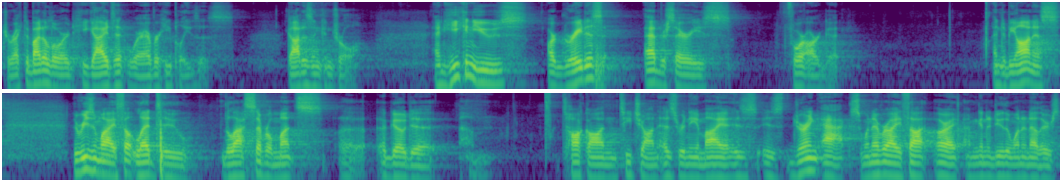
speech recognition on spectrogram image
directed by the Lord, he guides it wherever he pleases. God is in control. And He can use our greatest adversaries for our good. And to be honest, The reason why I felt led to the last several months uh, ago to um, talk on, teach on Ezra Nehemiah is, is during Acts, whenever I thought, all right, I'm going to do the one another's,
